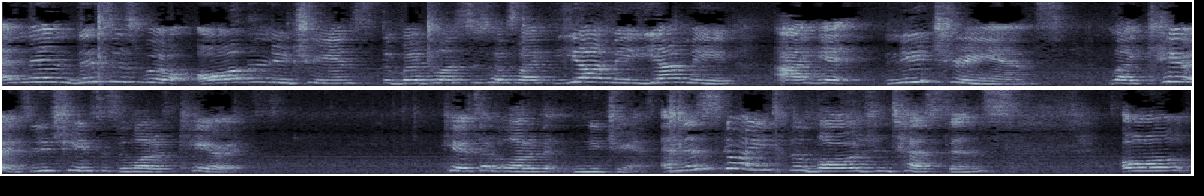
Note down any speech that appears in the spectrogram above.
And then this is where all the nutrients, the red blood cells like, yummy, yummy, I get nutrients. Like carrots, nutrients is a lot of carrots. Carrots have a lot of nutrients. And this is going into the large intestines, or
